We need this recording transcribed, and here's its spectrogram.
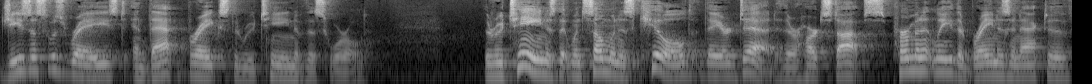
Jesus was raised, and that breaks the routine of this world. The routine is that when someone is killed, they are dead. Their heart stops permanently, their brain is inactive,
